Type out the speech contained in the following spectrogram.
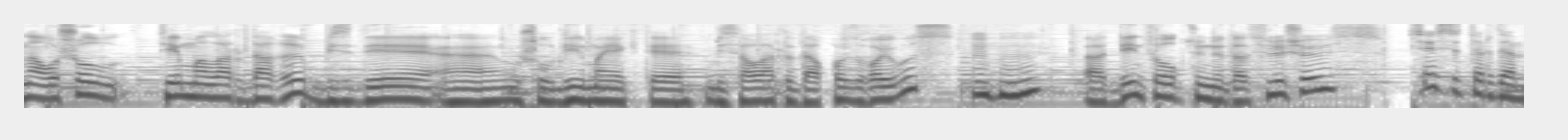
мына ошол темалар дагы бизде ушул дил маекте биз аларды да козгойбуз. Ден соолук жөнүндө да сүйлөшөбүз. Сөзсүз түрдө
